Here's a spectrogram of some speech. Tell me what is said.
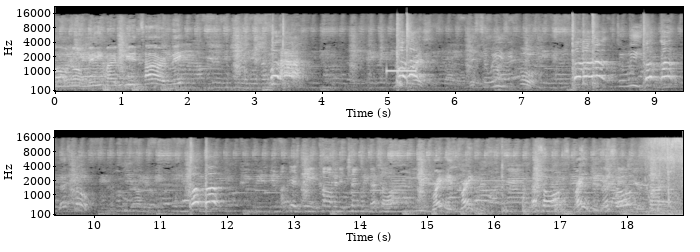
don't know, man. He might be getting tired, Nick. No pressure. It's too easy for him. It's too easy. Let's go. Up, up. I'm just being calm in the trenches, that's all. Great, it's greatness. That's all. It's greatness, that's all.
